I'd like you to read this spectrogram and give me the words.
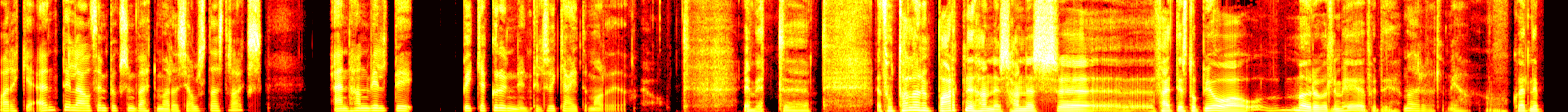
var ekki endilega á þeim buksum vettum að vera sjálfstæð strax en hann vildi byggja grunninn til þess að við gætum orðið það. Einmitt, uh, þú talar um barnið Hannes, Hannes uh, fættist og bjó á Möðruvöllum í Eifirði. Möðruvöllum, já. Og hvernig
